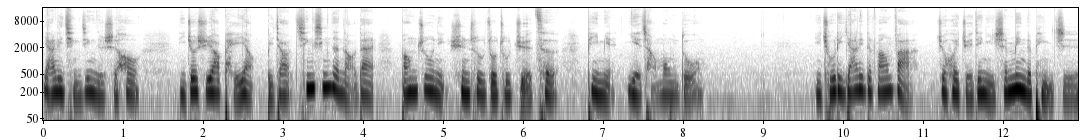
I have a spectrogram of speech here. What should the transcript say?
压力情境的时候，你就需要培养比较清新的脑袋，帮助你迅速做出决策。避免夜长梦多，你处理压力的方法就会决定你生命的品质，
